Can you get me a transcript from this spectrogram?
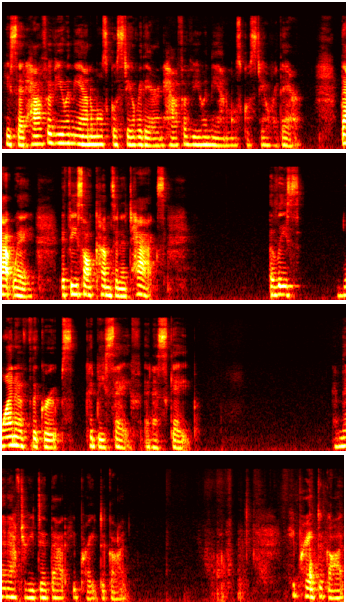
He said, half of you and the animals go stay over there, and half of you and the animals go stay over there. That way, if Esau comes and attacks, at least one of the groups could be safe and escape. And then after he did that, he prayed to God. He prayed to God.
